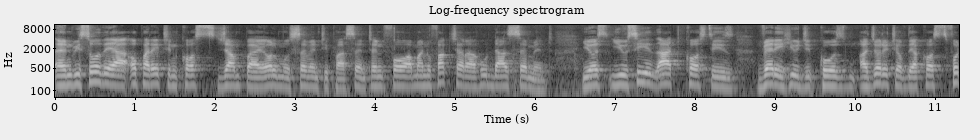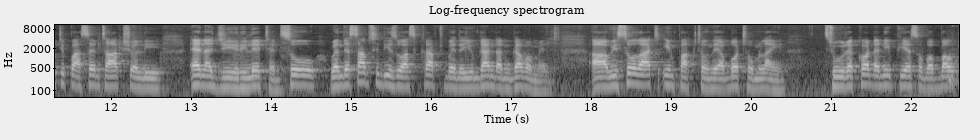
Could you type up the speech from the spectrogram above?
and we saw their operating costs jump by almost 70%. And for a manufacturer who does cement, you, you see that cost is very huge because majority of their costs, 40% are actually energy related. So when the subsidies were scrapped by the Ugandan government, uh, we saw that impact on their bottom line to record an EPS of about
